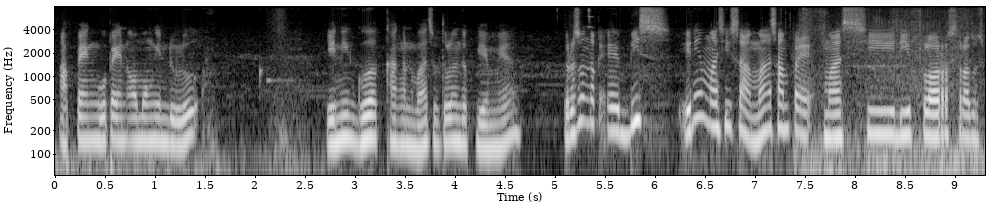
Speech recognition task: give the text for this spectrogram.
apa yang gue pengen omongin dulu. Ini gue kangen banget sebetulnya untuk gamenya. Terus untuk Abyss ini masih sama sampai masih di floor 120.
